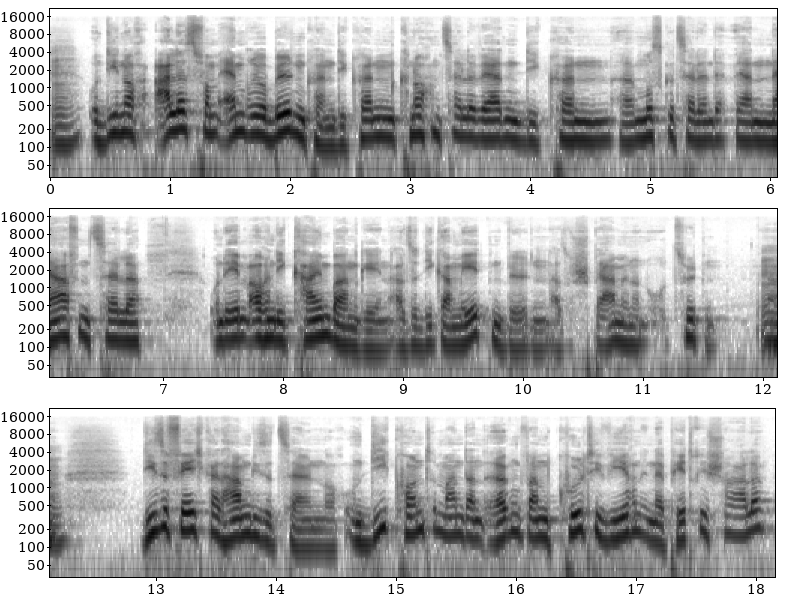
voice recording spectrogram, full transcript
mhm. und die noch alles vom Embryo bilden können. Die können Knochenzelle werden, die können äh, Muskelzelle werden, Nervenzelle und eben auch in die Keimbahn gehen, also die Gameten bilden, also Spermien und Oozyten. Mhm. Ja. Diese Fähigkeit haben diese Zellen noch und die konnte man dann irgendwann kultivieren in der Petrischale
